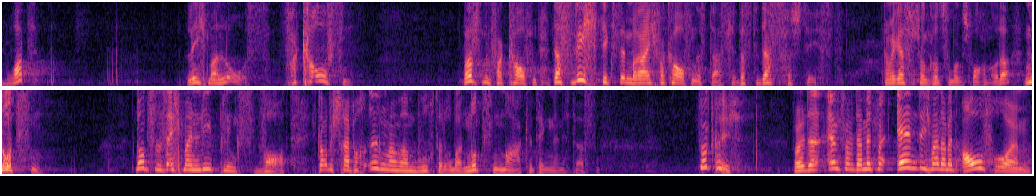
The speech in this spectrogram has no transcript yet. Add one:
What? Leg mal los. Verkaufen. Was ist denn Verkaufen? Das Wichtigste im Bereich Verkaufen ist das hier, dass du das verstehst. Haben wir gestern schon kurz drüber gesprochen, oder? Nutzen. Nutzen ist echt mein Lieblingswort. Ich glaube, ich schreibe auch irgendwann mal ein Buch darüber. Nutzenmarketing nenne ich das. Wirklich. Weil da, damit wir endlich mal damit aufräumen,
